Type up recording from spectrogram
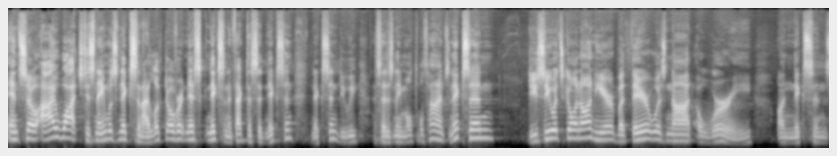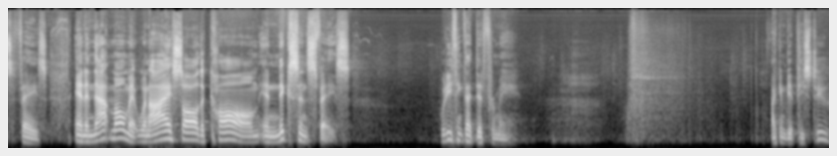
And so I watched, his name was Nixon. I looked over at Nixon. In fact, I said, Nixon, Nixon, do we? I said his name multiple times. Nixon, do you see what's going on here? But there was not a worry on Nixon's face. And in that moment, when I saw the calm in Nixon's face, what do you think that did for me? I can be at peace too.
